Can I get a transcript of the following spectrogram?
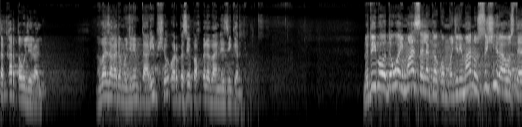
سقر ته ولرل نو بس هغه د مجرم تعریف شو ورپسې په خپل باندې ذکر دی نو دی به ته وای ما سلککم مجرمانو سشي راوسته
